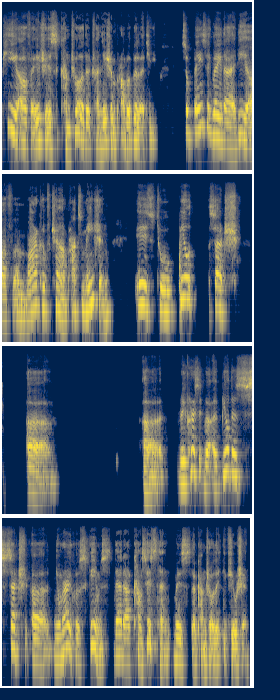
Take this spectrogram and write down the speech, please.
P of H is control the transition probability. So basically, the idea of Markov chain approximation is to build such uh, uh, recursive uh, build such uh, numerical schemes that are consistent with the controlled diffusion.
